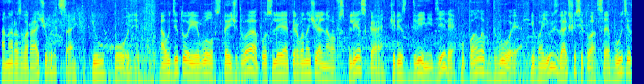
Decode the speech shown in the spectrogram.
она разворачивается и уходит. Аудитория Wolf Stage 2 после первоначального всплеска через две недели упала вдвое, и боюсь, дальше ситуация будет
